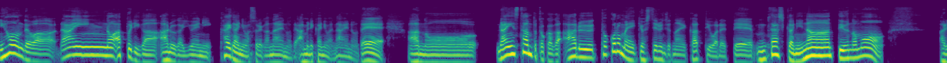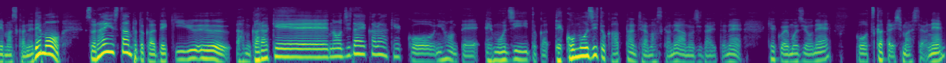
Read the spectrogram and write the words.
日本では LINE のアプリがあるがゆえに、海外にはそれがないので、アメリカにはないので、あのー LINE スタンプとかがあるところも影響してるんじゃないかって言われて、確かになーっていうのもありますかね。でも、そう、LINE スタンプとかできる、あの、ガラケーの時代から結構日本って絵文字とか、デコ文字とかあったんちゃいますかね、あの時代ってね。結構絵文字をね、こう使ったりしましたよね。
